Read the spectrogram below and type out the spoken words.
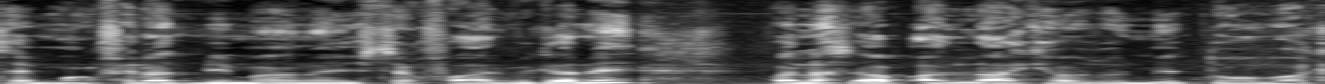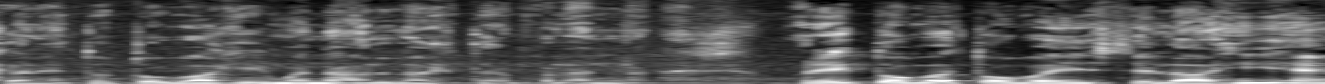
سے مغفرت بھی مانیں استغفار بھی کریں، پلس آپ اللہ کے حضور میں توبہ کریں۔ تو توبہ کی من اللہ کی طرف پلٹنا۔ اور ایک توبہ توبہ اصطلاحی ہے۔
